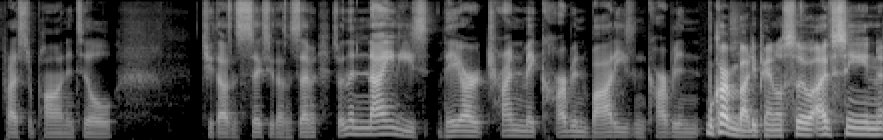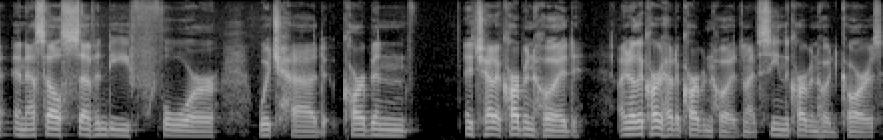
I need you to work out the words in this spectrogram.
pressed upon until 2006, 2007. So in the 90s, they are trying to make carbon bodies and carbon. Well, carbon body panels. So I've seen an SL74 which had carbon. It had a carbon hood. I know the car had a carbon hood, and I've seen the carbon hood cars.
